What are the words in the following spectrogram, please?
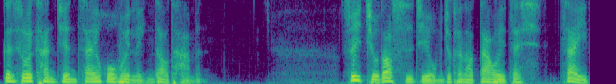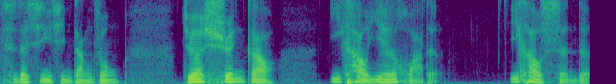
更是会看见灾祸会临到他们。所以九到十节，我们就看到大卫在再一次在信心当中，就要宣告依靠耶和华的，依靠神的，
